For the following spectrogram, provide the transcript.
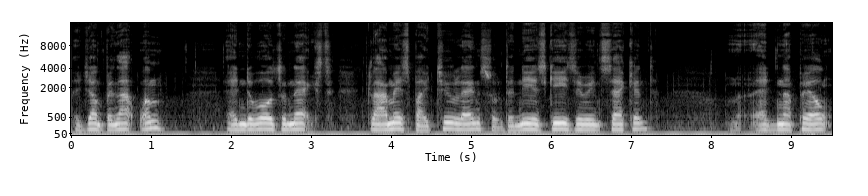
They jump in that one. Heading towards the next. Glamis by two lengths from Daenerys Giza in second. Edna uphill.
